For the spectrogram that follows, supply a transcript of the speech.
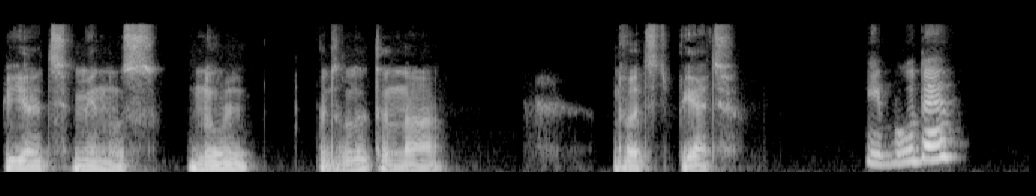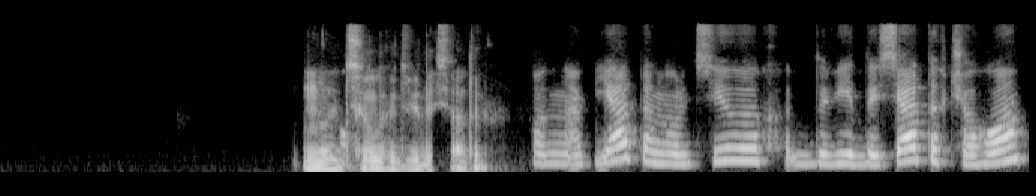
5 мінус 0 поділити на 25. І буде 0,2 1 п'ята, 0,2 чого?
